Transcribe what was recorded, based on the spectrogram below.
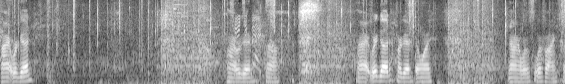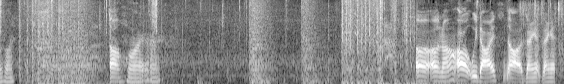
Alright, we're good. Alright, we're good. Uh, Alright, we're good. We're good. Don't worry. No, we're, we're fine. We're fine. Oh, alright, alright. Uh, oh no. Oh, we died. Oh, dang it, dang it.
